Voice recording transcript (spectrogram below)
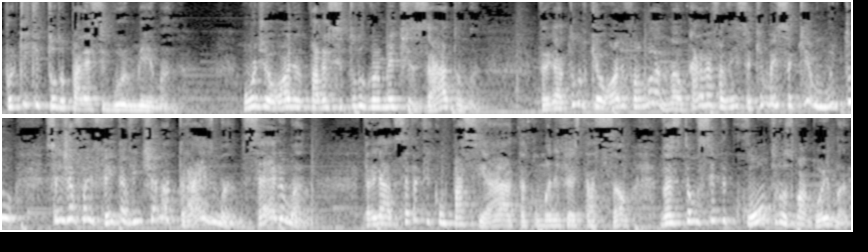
Por que que tudo parece gourmet, mano? Onde eu olho, parece tudo gourmetizado, mano. Tá ligado? Tudo que eu olho e falo, mano, mas o cara vai fazer isso aqui, mas isso aqui é muito. Isso aí já foi feito há 20 anos atrás, mano. Sério, mano. Tá ligado? Você tá aqui com passeata, com manifestação. Nós estamos sempre contra os bagulho, mano.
